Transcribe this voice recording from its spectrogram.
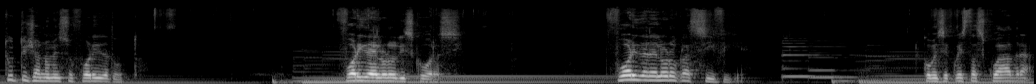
tutti ci hanno messo fuori da tutto. Fuori dai loro discorsi, fuori dalle loro classifiche. Come se questa squadra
